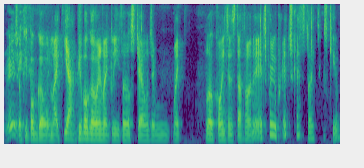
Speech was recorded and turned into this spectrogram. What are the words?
Really? So people go and like yeah, people go and like leave little stones and like little coins and stuff on it. It's pretty it's it's nice, it's cute.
